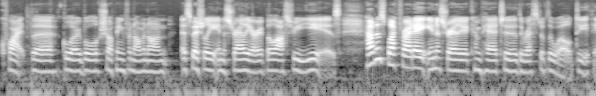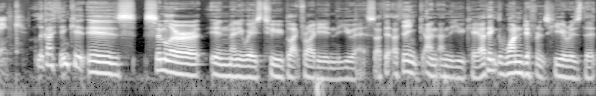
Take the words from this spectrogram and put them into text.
quite the global shopping phenomenon, especially in Australia over the last few years. How does Black Friday in Australia compare to the rest of the world, do you think? Look, I think it is similar in many ways to Black Friday in the US. I, th- I think, and, and the UK. I think the one difference here is that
